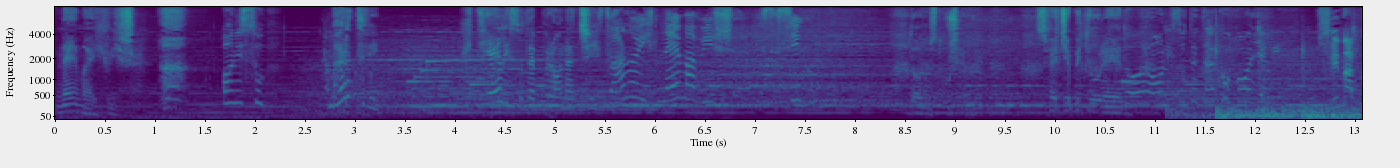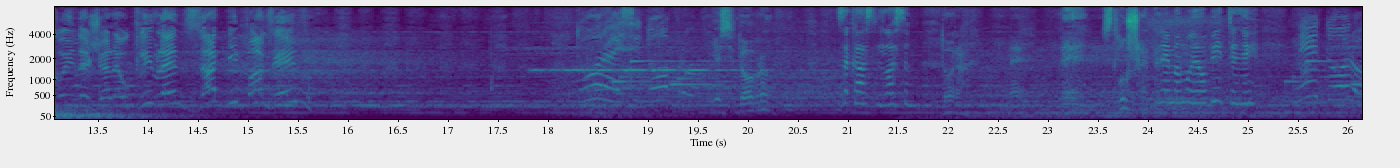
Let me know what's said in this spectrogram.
nema ih više. Oni su mrtvi. Htjeli su te pronaći. Stvarno ih nema više. Jesi sigurni? Doro, slušaj me. Sve će biti u redu. Doro, oni su te tako voljeli. Svima koji ne žele u Cleveland, zadnji bazen. Dora, jesi dobro? Jesi dobro? Zakasnila sam. Dora, ne, ne, slušaj me. Nema moje obitelji. Ne, Doro,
